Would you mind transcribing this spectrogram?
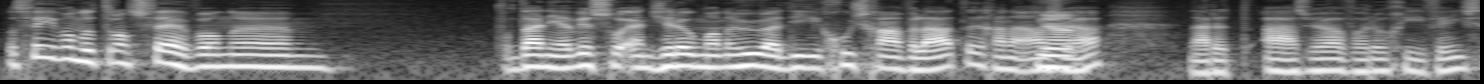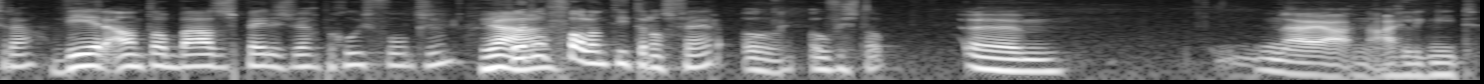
Wat vind je van de transfer van, van Daniel Wissel en Jerome Manahua die Goes gaan verlaten, gaan naar ASWH? Ja. Naar het ASWH van Rogier Veenstra. Weer een aantal basisspelers weg bij Goes volgens seizoen. Ja. Wordt opvallend die transfer, oh, overstap? Um, nou ja, nou eigenlijk niet.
